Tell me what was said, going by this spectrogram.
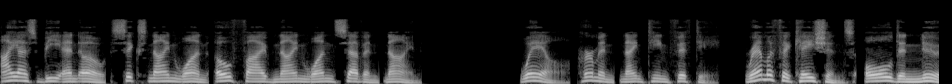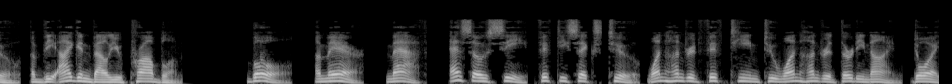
ISBN 0-691-05917-9 Weyl, Hermann 1950. Ramifications, Old and New, of the Eigenvalue Problem. Bull. Amer. Math. SOC 56 115-139, doi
